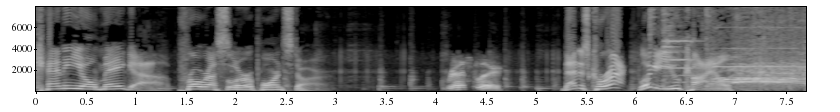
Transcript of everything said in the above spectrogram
Kenny Omega, pro wrestler or porn star. Wrestler. That is correct. Look at you, Kyle.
